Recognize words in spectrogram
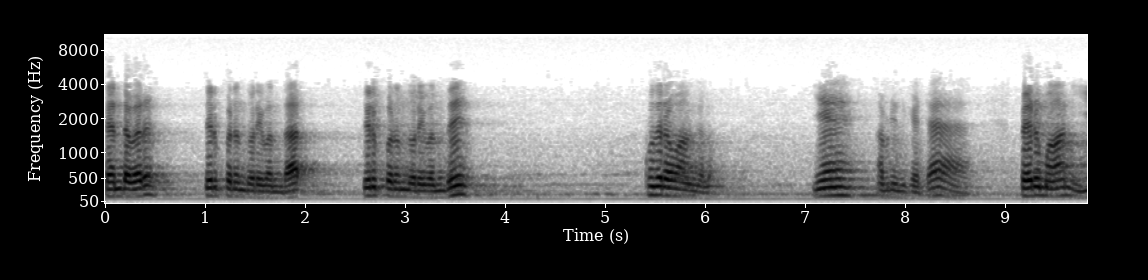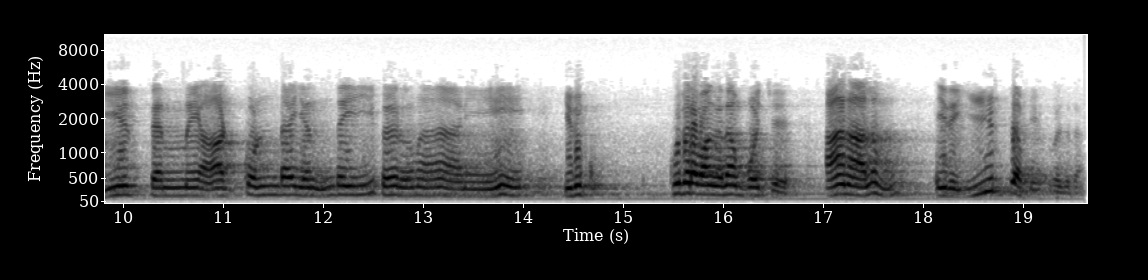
சென்றவர் திருப்பெருந்துறை வந்தார். திருப்பெருந்துறை வந்து குதிரை வாங்கல. ஏன் அப்படின்னு கேட்டா பெருமான் ஈர்த்தன்மை ஆட்கொண்ட எந்தை பெருமானி. இது குதிரை வாங்கதான் போச்சு. ஆனாலும் இது ஈர்த்து அப்படின்னு வந்துட்டான்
